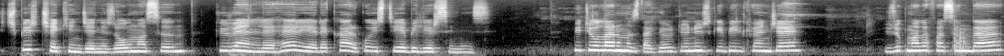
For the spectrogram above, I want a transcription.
Hiçbir çekinceniz olmasın. Güvenle her yere kargo isteyebilirsiniz. Videolarımızda gördüğünüz gibi ilk önce yüzük malafasında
